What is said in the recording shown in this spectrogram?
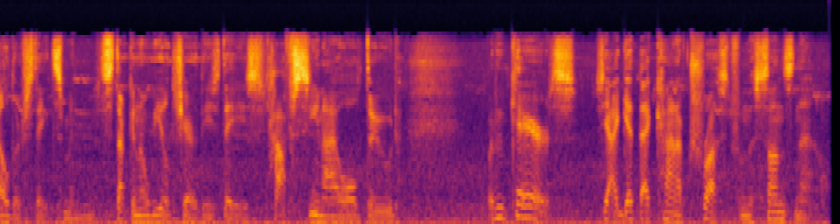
elder statesman, stuck in a wheelchair these days, half senile old dude. But who cares? See, I get that kind of trust from the Sons now.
